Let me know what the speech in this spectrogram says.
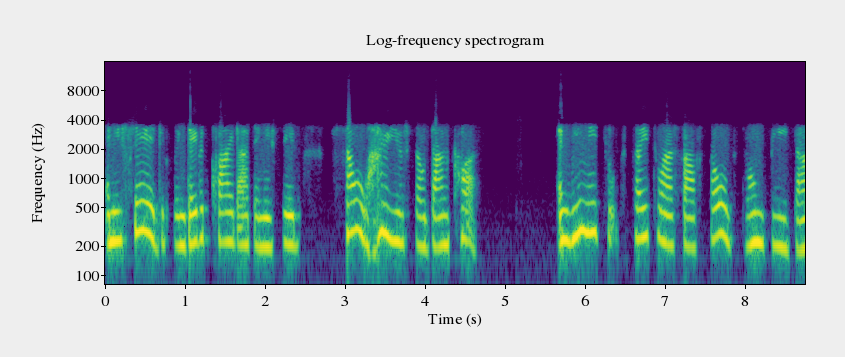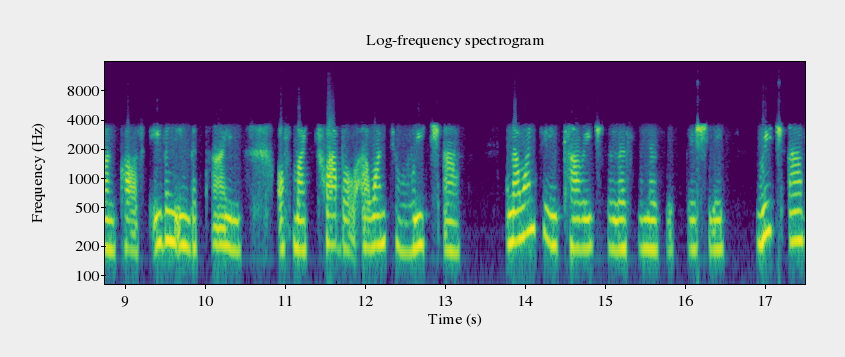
And he said, when David cried out and he said, So why are you so downcast? And we need to say to ourselves, souls, don't be downcast. Even in the time of my trouble, I want to reach out. And I want to encourage the listeners especially, reach out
